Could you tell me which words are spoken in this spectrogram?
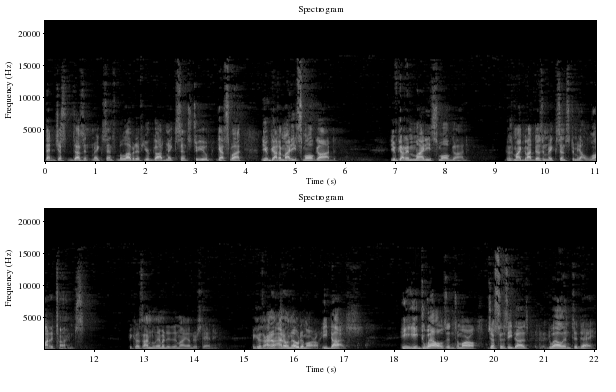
That just doesn't make sense. Beloved, if your God makes sense to you, guess what? You've got a mighty small God. You've got a mighty small God. Because my God doesn't make sense to me a lot of times because I'm limited in my understanding. Because I don't, I don't know tomorrow. He does. He, he dwells in tomorrow just as he does dwell in today.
